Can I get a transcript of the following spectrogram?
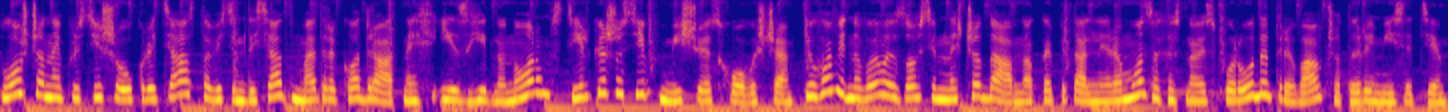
Площа найпростішого укриття 180 метрів квадратних, і згідно норм, стільки ж осіб вміщує сховище. Його відновили зовсім нещодавно. Капітальний ремонт захисної споруди тривав 4 місяці.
